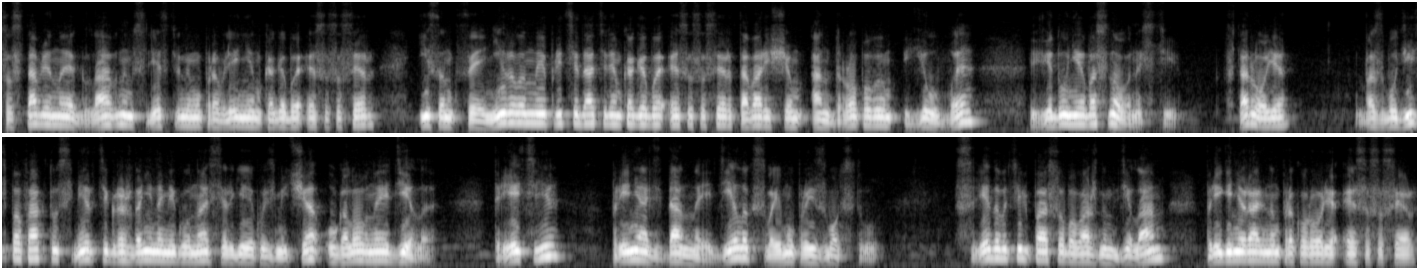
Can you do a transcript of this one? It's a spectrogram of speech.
составленное Главным следственным управлением КГБ СССР и санкционированное председателем КГБ СССР товарищем Андроповым Ю.В. ввиду необоснованности. Второе. возбудить по факту смерти гражданина Мигуна Сергея Кузьмича уголовное дело. Третье – принять данное дело к своему производству. Следователь по особо важным делам при генеральном прокуроре СССР,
